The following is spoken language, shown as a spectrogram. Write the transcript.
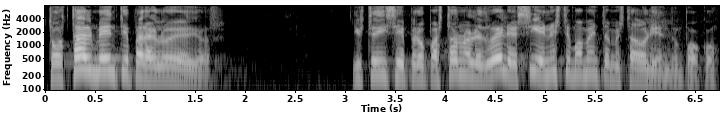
Totalmente para gloria de Dios. Y usted dice, pero pastor, ¿no le duele? Sí, en este momento me está doliendo un poco.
